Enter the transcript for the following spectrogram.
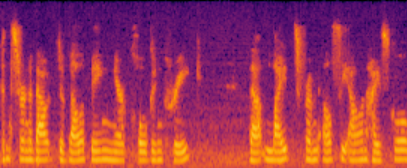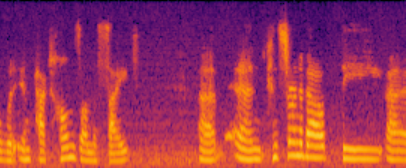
concern about developing near Colgan Creek, that lights from Elsie Allen High School would impact homes on the site, uh, and concern about the uh,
